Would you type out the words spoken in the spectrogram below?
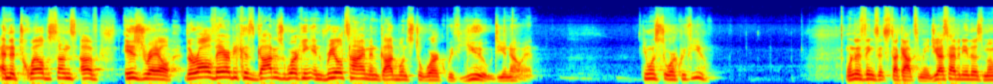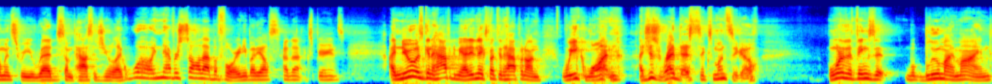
and the 12 sons of Israel. They're all there because God is working in real time and God wants to work with you. Do you know it? He wants to work with you. One of the things that stuck out to me, do you guys have any of those moments where you read some passage and you were like, whoa, I never saw that before? Anybody else have that experience? I knew it was gonna happen to me. I didn't expect it to happen on week one. I just read this six months ago. One of the things that blew my mind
